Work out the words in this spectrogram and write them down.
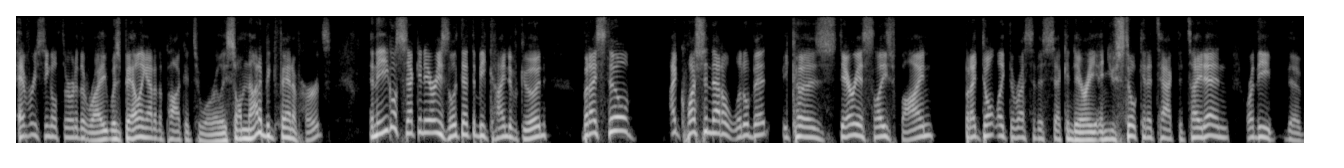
Every single throw to the right was bailing out of the pocket too early. So I'm not a big fan of Hurts. And the Eagles secondary is looked at to be kind of good, but I still I question that a little bit because Darius Slay's fine, but I don't like the rest of this secondary. And you still can attack the tight end or the the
